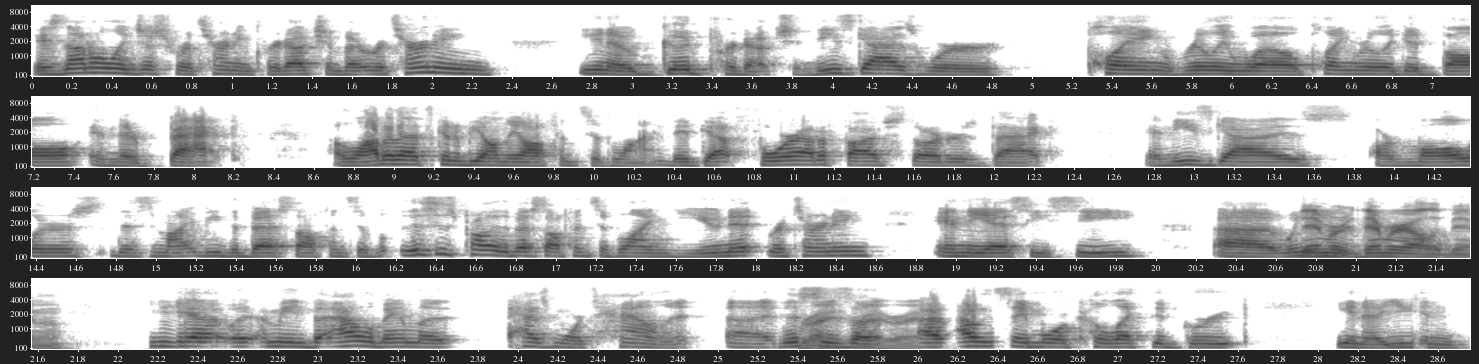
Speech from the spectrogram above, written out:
is not only just returning production, but returning, you know, good production. These guys were playing really well, playing really good ball, and they're back. A lot of that's going to be on the offensive line. They've got four out of five starters back and these guys are maulers. This might be the best offensive. This is probably the best offensive line unit returning in the SEC. Uh, when them, you, are, them are Alabama. Yeah, I mean, but Alabama has more talent. Uh, this right, is a, right, right. I, I would say, more collective group. You know, you can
